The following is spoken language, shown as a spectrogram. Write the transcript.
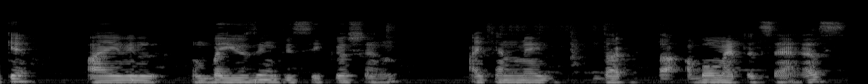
Okay? I will by using this equation i can make that the above matrix as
